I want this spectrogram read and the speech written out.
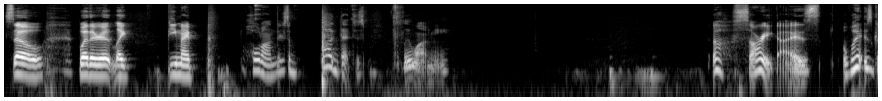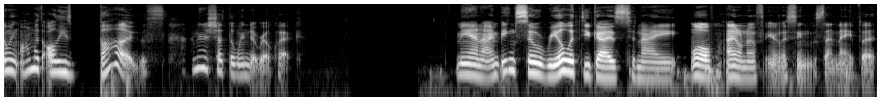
So, whether it like be my Hold on, there's a bug that just flew on me. Oh, sorry, guys. What is going on with all these bugs? I'm going to shut the window real quick. Man, I'm being so real with you guys tonight. Well, I don't know if you're listening to this at night, but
